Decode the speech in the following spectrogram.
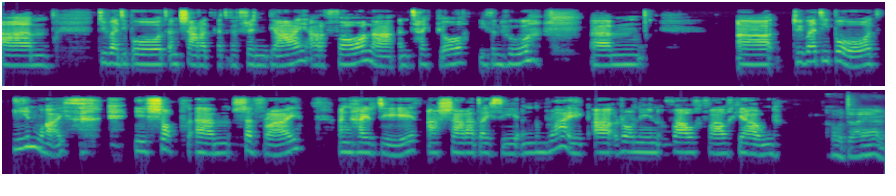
Um, dwi wedi bod yn siarad gyda fy ffrindiau ar y ffôn a yn taipio iddyn nhw. Um, a dwi wedi bod unwaith i siop um, llyfrau yng Nghaerdydd a siaradais i yng Nghymraeg a ro'n i'n falch falch iawn. O, oh, da iawn.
